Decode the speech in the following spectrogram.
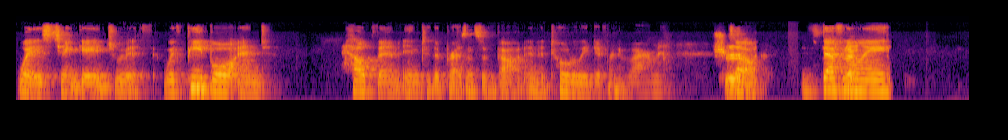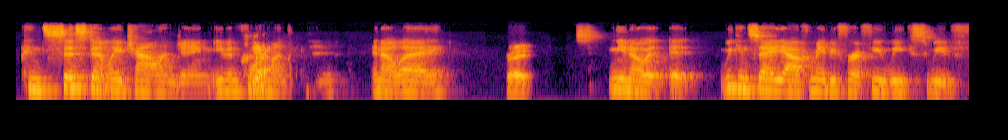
ways to engage with with people and help them into the presence of God in a totally different environment. Sure. So it's definitely yeah. consistently challenging, even four yeah. months in, in LA. Right. You know, it, it we can say, yeah, for maybe for a few weeks we've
